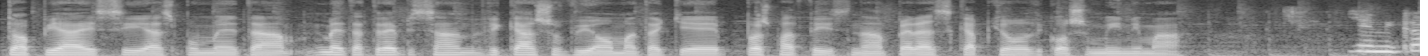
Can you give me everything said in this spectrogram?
τα οποία εσύ ας πούμε τα μετατρέπεις σαν δικά σου βιώματα και προσπαθείς να περάσεις κάποιο δικό σου μήνυμα; Γενικά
